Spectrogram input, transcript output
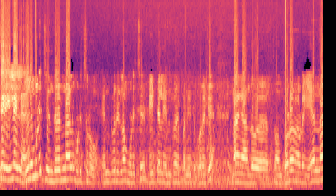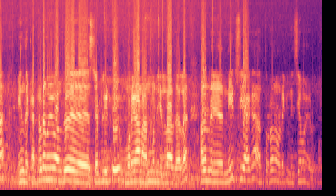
சரி இல்ல இல்ல. இது முடிச்சு இந்த ரெண்டு நாள் முடிச்சிருவோம். என்கொயரி எல்லாம் முடிச்சு டீட்டெயில் என்கொயரி பண்ணிட்டு பிறகு நாங்க அந்த தொடர் நடவடிக்கை ஏன்னா இந்த கட்டடமே வந்து ஸ்டெபிலிட்டி முறையான அனுமதி இல்லாதால அதனுடைய நீட்சியாக அந்த தொடர் நடவடிக்கை நிச்சயமாக எடுப்போம்.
